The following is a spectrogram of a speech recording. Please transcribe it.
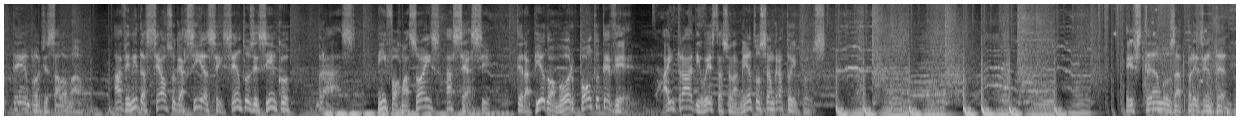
Templo de Salomão, Avenida Celso Garcia, 605, Brás. Informações, acesse terapia do amor.tv. A entrada e o estacionamento são gratuitos. Estamos apresentando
